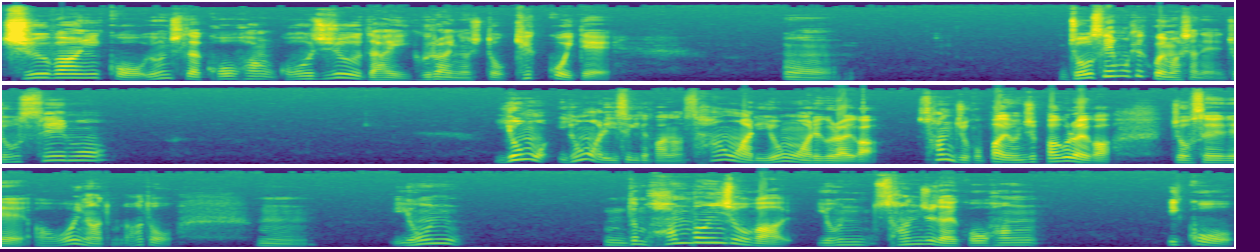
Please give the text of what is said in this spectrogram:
中盤以降、40代後半、50代ぐらいの人結構いて、うん。女性も結構いましたね。女性も、4、4割言い過ぎたかな ?3 割、4割ぐらいが、35%、40%ぐらいが女性で、あ、多いなと思って。あと、うん、4、うんでも半分以上が4、30代後半以降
